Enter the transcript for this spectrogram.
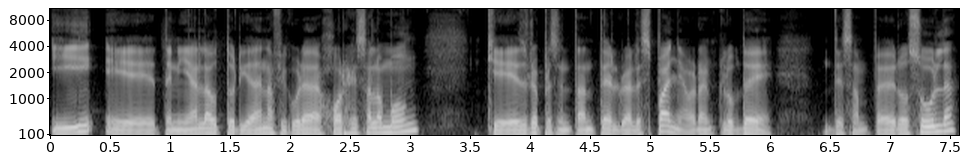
y eh, tenía la autoridad en la figura de Jorge Salomón, que es representante del Real España, ahora en club de, de San Pedro Sula,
